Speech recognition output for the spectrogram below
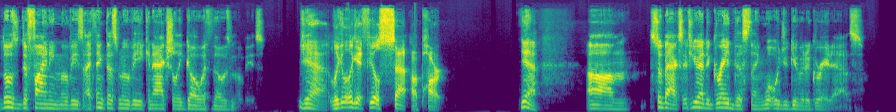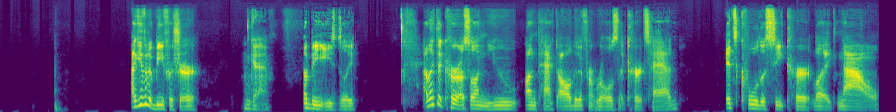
those defining movies. I think this movie can actually go with those movies. Yeah, look like it feels set apart. Yeah. Um so Bax, if you had to grade this thing, what would you give it a grade as? I give it a B for sure. Okay. A B easily. I like that Kurt Russell and you unpacked all the different roles that Kurt's had. It's cool to see Kurt like now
